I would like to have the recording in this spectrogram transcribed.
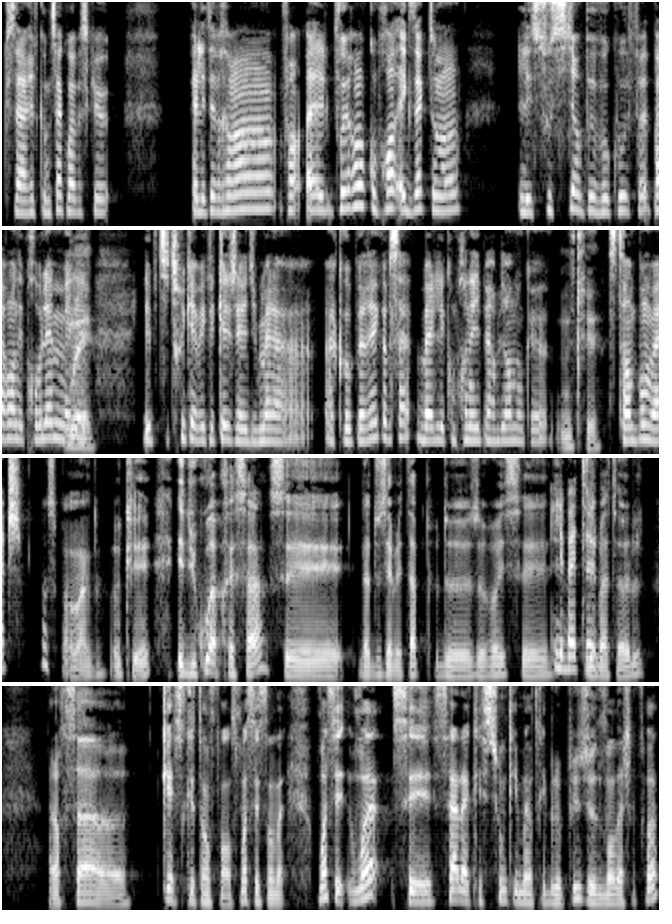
que ça arrive comme ça, quoi, parce que elle était vraiment, enfin, elle pouvait vraiment comprendre exactement les soucis un peu vocaux, pas vraiment des problèmes, mais Ouais. les, les petits trucs avec lesquels j'avais du mal à, à coopérer comme ça, bah, elle les comprenait hyper bien, donc euh, Ok. c'était un bon match. Ah, c'est pas mal. Ok. Et du coup, après ça, c'est la deuxième étape de The Voice, c'est Les battles. les battles. Alors ça, euh, Qu'est-ce que t'en penses? Moi, c'est son, moi, c'est, moi, c'est ça la question qui m'intrigue le plus. Je demande à chaque fois,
